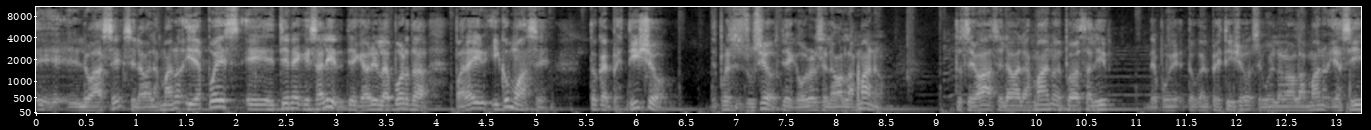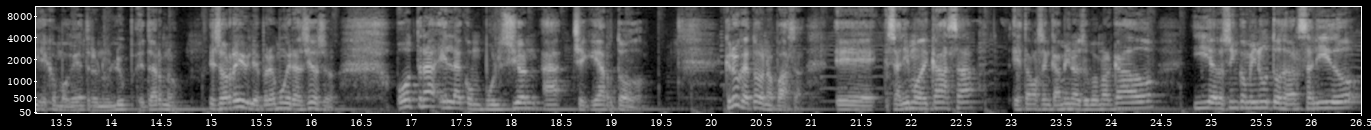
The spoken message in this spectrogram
eh, lo hace, se lava las manos, y después eh, tiene que salir, tiene que abrir la puerta para ir. ¿Y cómo hace? Toca el pestillo, después se ensució, tiene que volverse a lavar las manos. Entonces va, se lava las manos, después va a salir, después toca el pestillo, se vuelve a lavar las manos y así es como que entra en un loop eterno. Es horrible, pero es muy gracioso. Otra es la compulsión a chequear todo. Creo que a todos nos pasa. Eh, salimos de casa, estamos en camino al supermercado y a los 5 minutos de haber salido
